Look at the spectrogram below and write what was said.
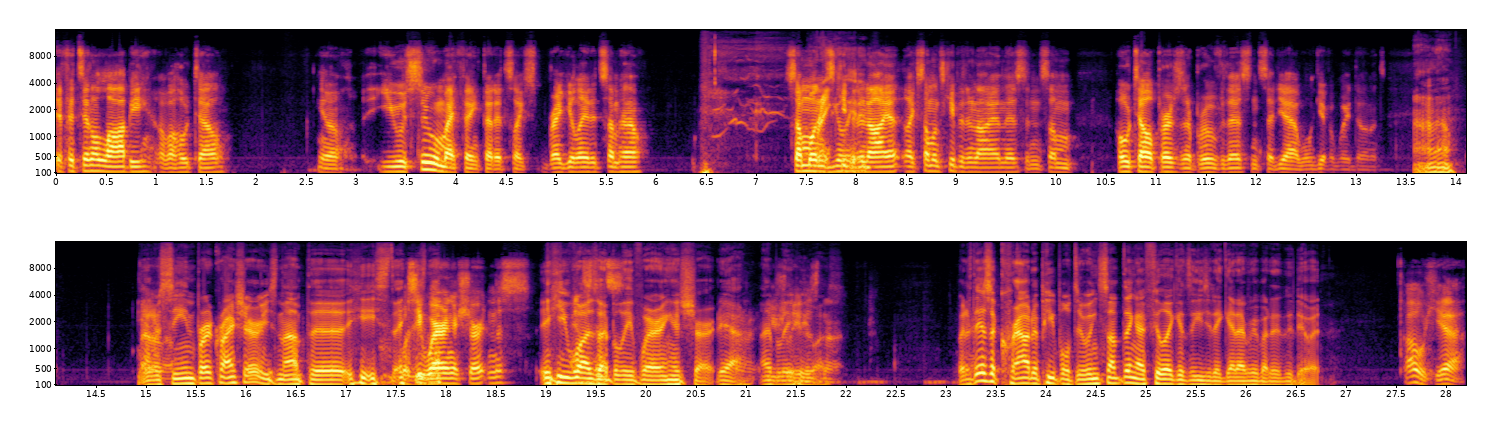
if it's in a lobby of a hotel, you know, you assume I think that it's like regulated somehow. Someone's keeping an eye, like someone's keeping an eye on this, and some hotel person approved this and said, "Yeah, we'll give away donuts." I don't know. I You don't ever know. seen Bert Kreischer? He's not the. He's Was he he's not- wearing a shirt in this? he was, I believe, wearing his shirt. Yeah, Uh, I believe he does was. not. But if there's a crowd of people doing something, I feel like it's easy to get everybody to do it. Oh yeah,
